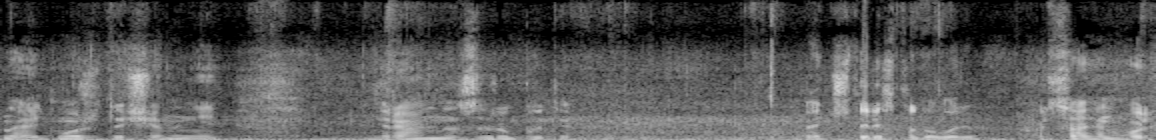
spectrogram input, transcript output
Навіть можете ще на ній реально заробити. 5400 доларів. Volkswagen Golf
